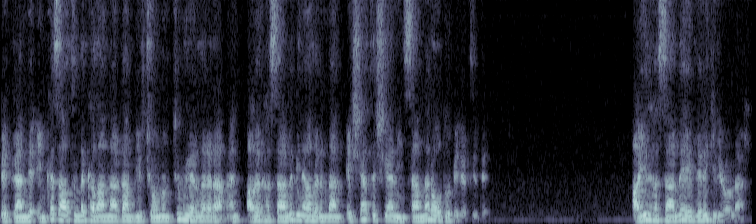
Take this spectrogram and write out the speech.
Depremde enkaz altında kalanlardan birçoğunun tüm uyarılara rağmen ağır hasarlı binalarından eşya taşıyan insanlar olduğu belirtildi. Ağır hasarlı evlere giriyorlar.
